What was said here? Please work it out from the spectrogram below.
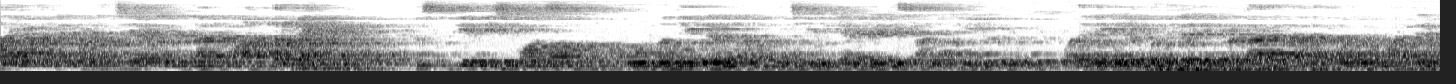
ആയുധങ്ങളോട് ചേർന്നാൽ മാത്രമേ ക്രിസ്തീയ വിശ്വാസം പൂർണ്ണതയിൽ നമുക്ക് ജീവിക്കാൻ വേണ്ടി സാധിക്കുകയുള്ളൂ വളരെ എളുപ്പത്തിൽ ഇപ്രകാരം പലപ്പോഴും പലരും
